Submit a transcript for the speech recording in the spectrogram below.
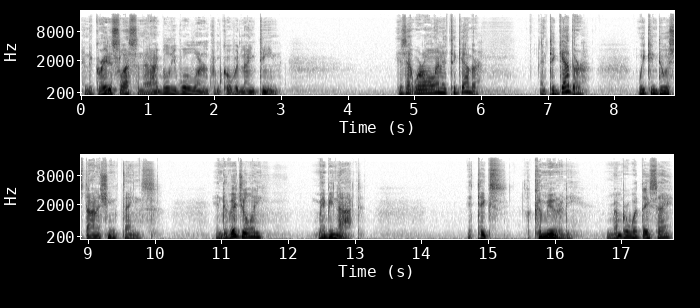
and the greatest lesson that I believe we'll learn from COVID 19 is that we're all in it together. And together, we can do astonishing things. Individually, maybe not. It takes a community Remember what they say?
